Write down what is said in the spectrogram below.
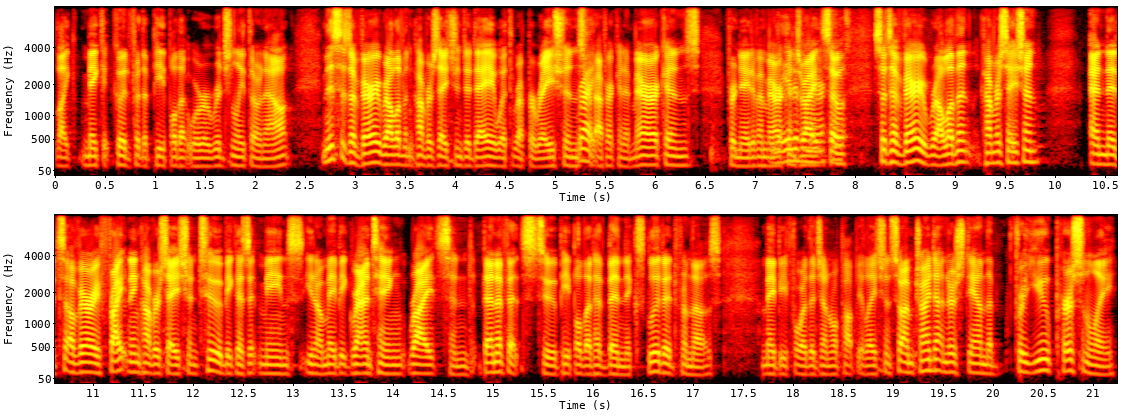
like make it good for the people that were originally thrown out. And this is a very relevant conversation today with reparations Right. for African Americans, for Native Americans, Native right? So, Americans. so it's a very relevant conversation, and it's a very frightening conversation too, because it means you know maybe granting rights and benefits to people that have been excluded from those, maybe for the general population. So I'm trying to understand that for you personally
